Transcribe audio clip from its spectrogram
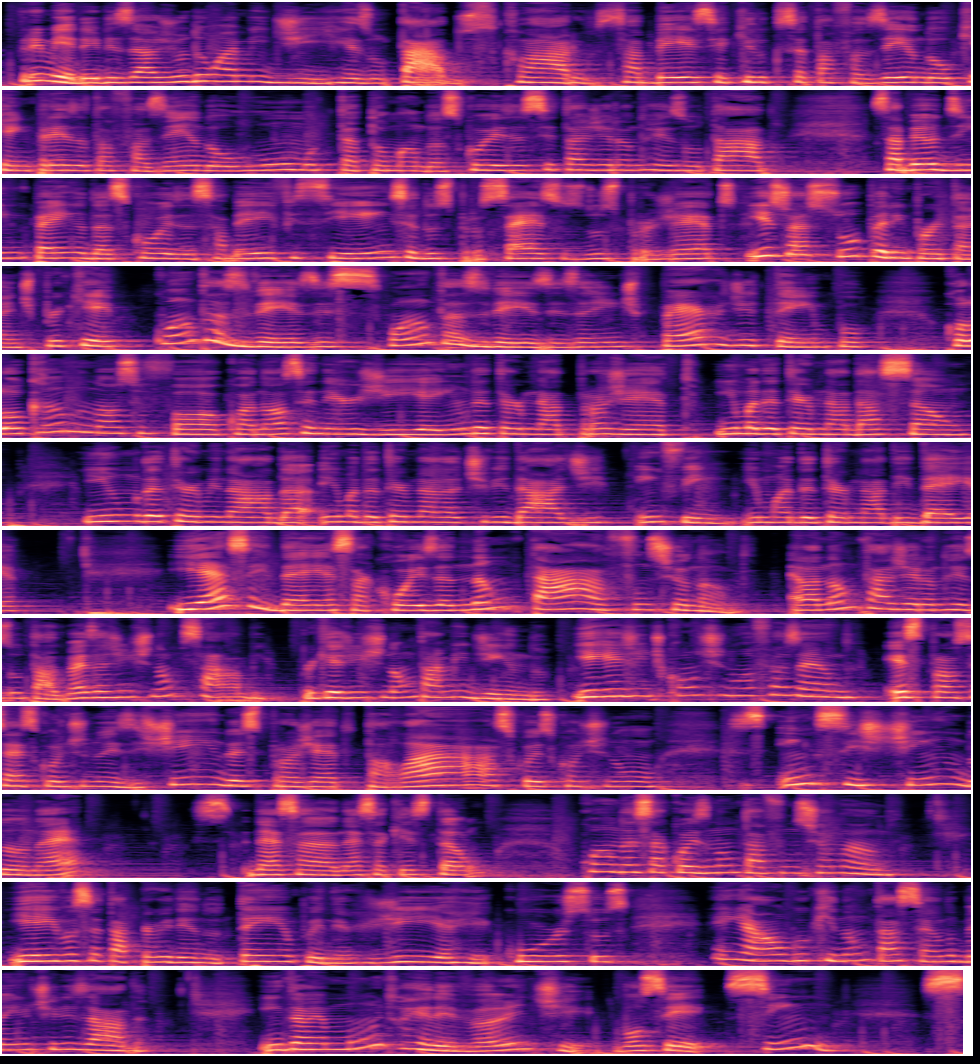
Primeiro, eles ajudam a medir resultados, claro, saber se aquilo que você está fazendo, ou que a empresa está fazendo, ou o rumo que está tomando as coisas, se está gerando resultado, saber o desempenho das coisas, saber a eficiência dos processos, dos projetos. Isso é super importante, porque quantas vezes, quantas vezes a gente perde tempo colocando o nosso foco, a nossa energia em um determinado projeto, em uma determinada ação, em uma determinada, em uma determinada atividade, enfim, em uma determinada ideia. E essa ideia, essa coisa não tá funcionando. Ela não tá gerando resultado, mas a gente não sabe, porque a gente não tá medindo. E aí a gente continua fazendo. Esse processo continua existindo, esse projeto tá lá, as coisas continuam insistindo, né? Nessa, nessa questão, quando essa coisa não tá funcionando. E aí você tá perdendo tempo, energia, recursos em algo que não tá sendo bem utilizado. Então é muito relevante você sim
